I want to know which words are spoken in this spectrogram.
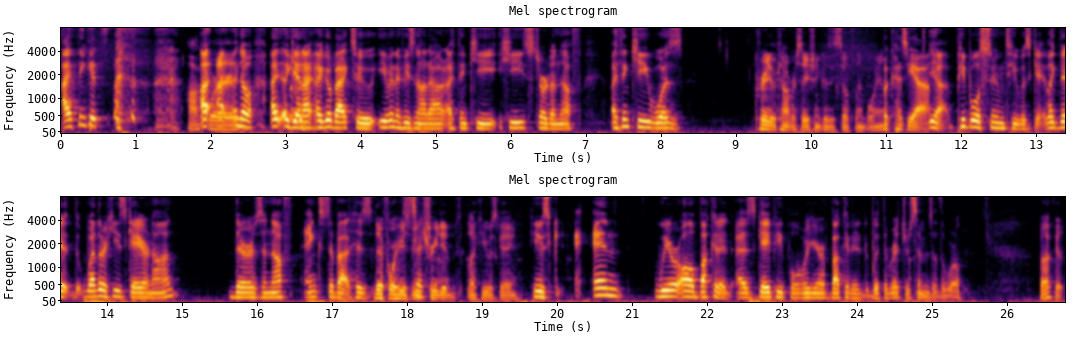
I think it's awkward. I no. I again, I, I go back to even if he's not out, I think he he stirred enough. I think he was Created the conversation because he's so flamboyant. because yeah, yeah, people assumed he was gay. Like the, whether he's gay or not, there's enough angst about his. Therefore, he was being sexual- treated like he was gay. He was, and we are all bucketed as gay people. We are bucketed with the Richard Simmons of the world. Bucket.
